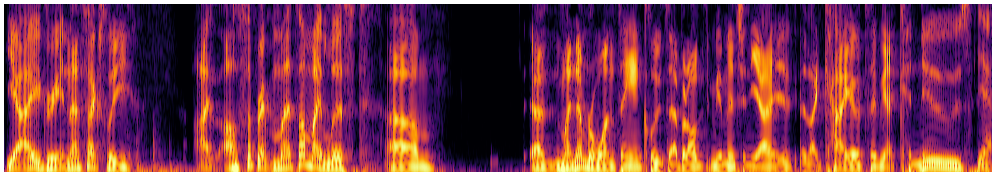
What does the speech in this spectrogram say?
Yeah, I agree, and that's actually I, I'll separate. That's on my list. Um, uh, my number one thing includes that, but I'll you mentioned yeah, it, like coyotes. They've got canoes. Yeah.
